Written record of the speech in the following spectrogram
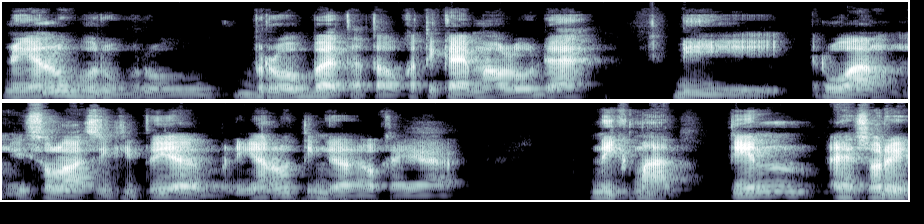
mendingan lu buru-buru berobat atau ketika emang lu udah di ruang isolasi gitu ya mendingan lu tinggal kayak nikmatin eh sorry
